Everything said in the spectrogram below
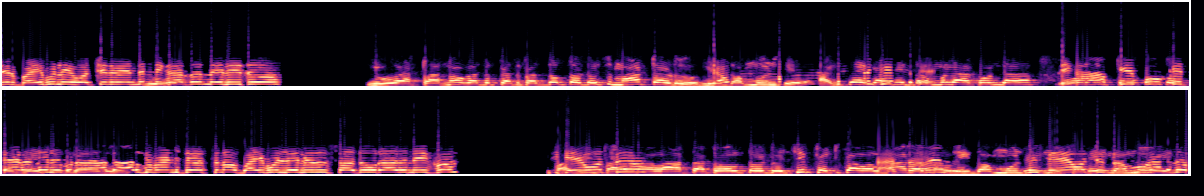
నేను బైబిల్ వచ్చినవి ఏంటంటే నీకు అర్థం తెలీదు. నువ్వు అట్లా అన్నావు కదా పెద్ద పెద్దలతో వచ్చి మాట్లాడు నీ ఎవరు? దమ్ము ఉంటే. అంతేగాని దమ్ము లేకుండా ఆర్గ్యుమెంట్ చేస్తున్నావు? బైబిల్ తెలీదు చదువు రాదు నీకు? అట్టటోళ్ళతో వచ్చి పెట్టుకోవాలి నీ దమ్ము ఉంటే దమ్ము కాదు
